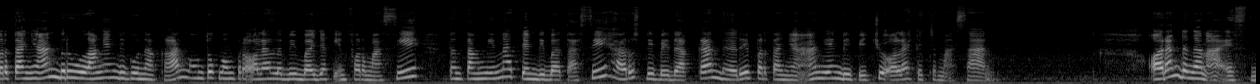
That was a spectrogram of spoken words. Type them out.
Pertanyaan berulang yang digunakan untuk memperoleh lebih banyak informasi tentang minat yang dibatasi harus dibedakan dari pertanyaan yang dipicu oleh kecemasan. Orang dengan ASD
